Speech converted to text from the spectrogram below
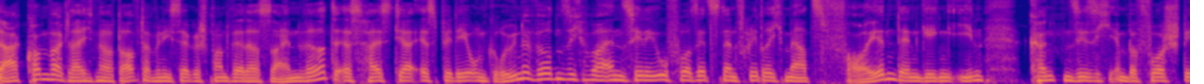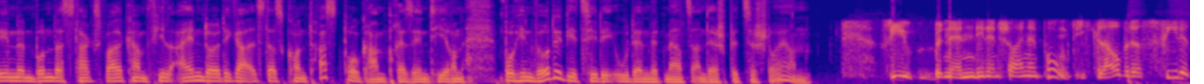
Da kommen wir gleich noch drauf. Da bin ich sehr gespannt, wer das sein wird. Es heißt ja, SPD und Grüne würden sich über einen CDU-Vorsitzenden Friedrich Merz freuen, denn gegen ihn könnten sie sich im bevorstehenden Bundestagswahlkampf viel eindeutiger als das Kontrastprogramm präsentieren. Wohin würde die CDU denn mit Merz an der Spitze steuern? Sie benennen den entscheidenden Punkt. Ich glaube, dass viele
